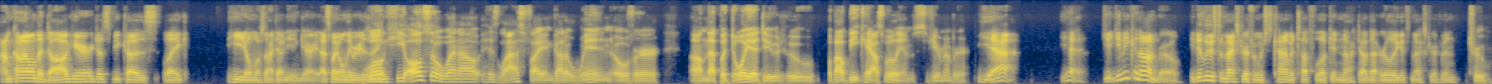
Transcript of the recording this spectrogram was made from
I'm kind of on the dog here just because like he almost knocked out Ian Garry. That's my only reason. Well, he also went out his last fight and got a win over um that Bedoya dude who about beat Khaos Williams, if you remember. yeah. Yeah. G- give me Kenan, bro. He did lose to Max Griffin, which is kind of a tough look getting knocked out that early against Max Griffin. True.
